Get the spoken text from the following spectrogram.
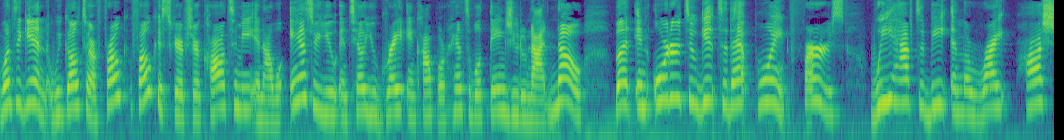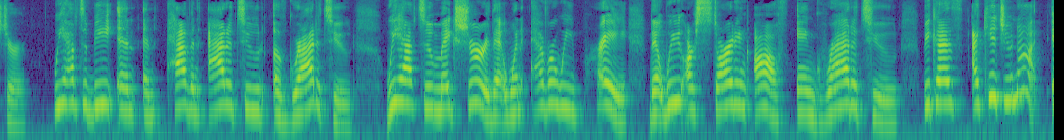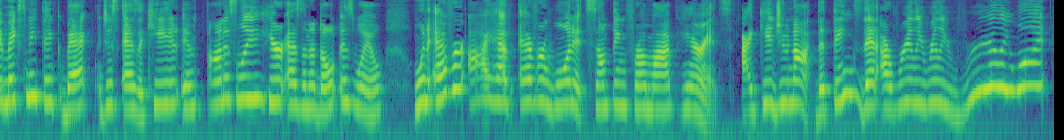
Once again, we go to our focus scripture call to me, and I will answer you and tell you great and comprehensible things you do not know. But in order to get to that point, first, we have to be in the right posture. We have to be in and have an attitude of gratitude. We have to make sure that whenever we pray that we are starting off in gratitude because I kid you not, it makes me think back just as a kid and honestly here as an adult as well. Whenever I have ever wanted something from my parents, I kid you not, the things that I really, really, really want,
